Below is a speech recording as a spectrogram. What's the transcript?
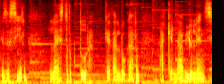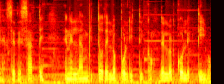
es decir, la estructura que da lugar a que la violencia se desate en el ámbito de lo político, de lo colectivo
